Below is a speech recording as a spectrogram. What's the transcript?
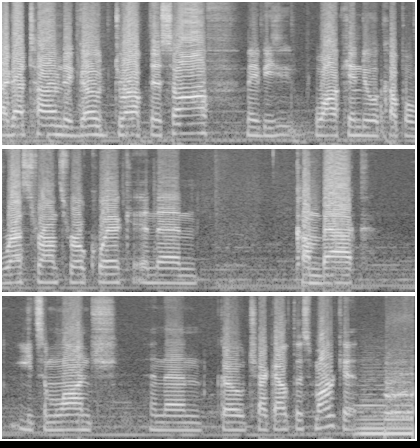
I got time to go drop this off, maybe walk into a couple restaurants real quick, and then come back, eat some lunch, and then go check out this market.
